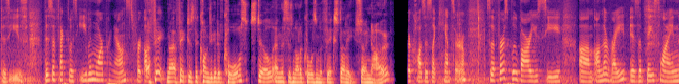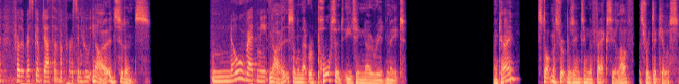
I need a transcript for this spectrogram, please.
disease. This effect was even more pronounced for Effect. No, effect is the conjugate of cause still, and this is not a cause and effect study. So, no. other causes like cancer. So the first blue bar you see um, on the right is a baseline for the risk of death of a person who No, incidents. No red meat No, someone that reported eating no red meat. Okay? Stop misrepresenting the facts here, love. It's ridiculous.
